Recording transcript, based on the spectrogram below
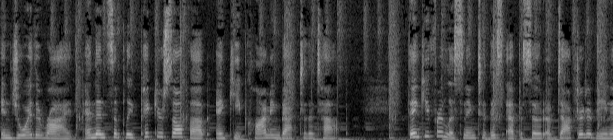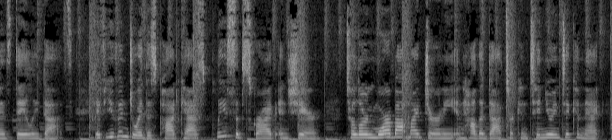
enjoy the ride, and then simply pick yourself up and keep climbing back to the top. Thank you for listening to this episode of Dr. Davina's Daily Dots. If you've enjoyed this podcast, please subscribe and share. To learn more about my journey and how the dots are continuing to connect,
